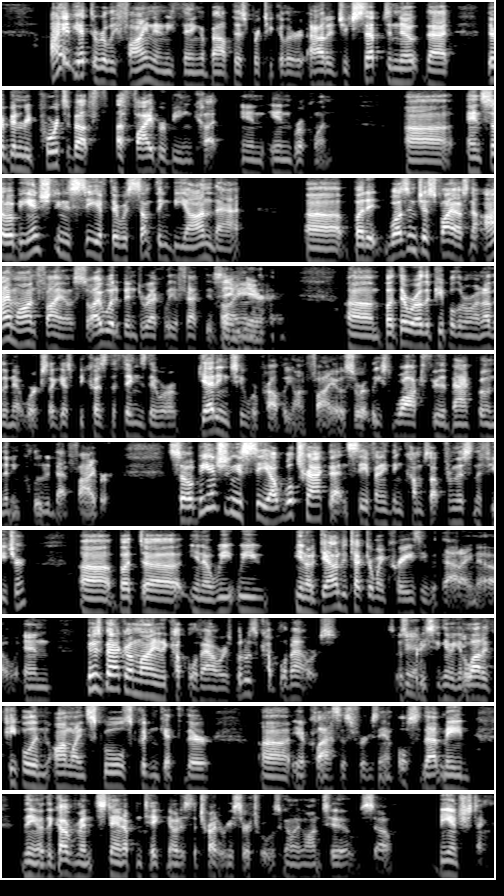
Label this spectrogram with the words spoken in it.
I have yet to really find anything about this particular outage, except to note that there have been reports about a fiber being cut in in Brooklyn. Uh, and so it'd be interesting to see if there was something beyond that uh, but it wasn't just FiOS. Now I'm on FiOS, so I would have been directly affected Same by here. anything. Um, but there were other people that were on other networks, I guess, because the things they were getting to were probably on FiOS or at least walked through the backbone that included that fiber. So it'll be interesting to see. Uh, we'll track that and see if anything comes up from this in the future. Uh, but uh, you know, we we you know, down detector went crazy with that. I know, and it was back online in a couple of hours, but it was a couple of hours, so it's yeah. pretty significant. A lot of people in online schools couldn't get to their uh, you know classes, for example. So that made you know the government stand up and take notice to try to research what was going on too. So be interesting.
